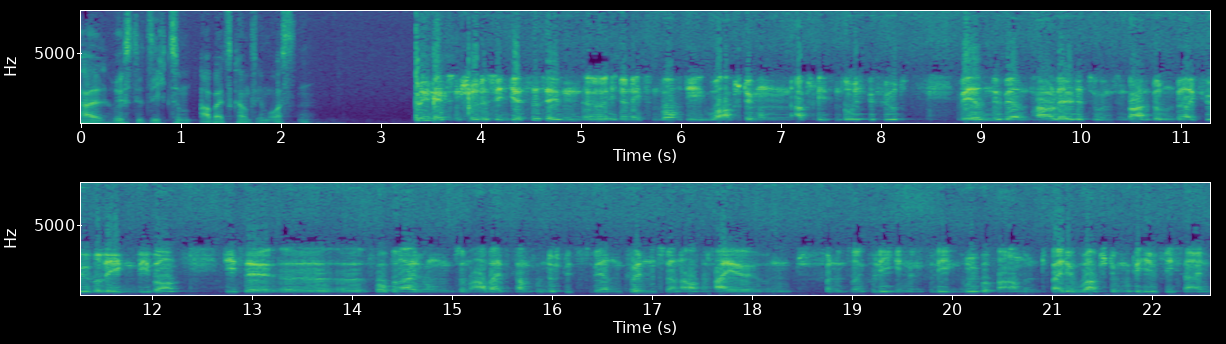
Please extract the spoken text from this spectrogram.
Metall rüstet sich zum Arbeitskampf im Osten. Die nächsten Schritte sind jetzt, dass eben äh, in der nächsten Woche die Urabstimmungen abschließend durchgeführt werden. Wir werden parallel dazu uns in Baden-Württemberg überlegen, wie wir diese äh, äh, Vorbereitungen zum Arbeitskampf unterstützt werden können. Es werden auch eine Reihe und von unseren Kolleginnen und Kollegen rüberfahren und bei der Urabstimmung behilflich sein.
